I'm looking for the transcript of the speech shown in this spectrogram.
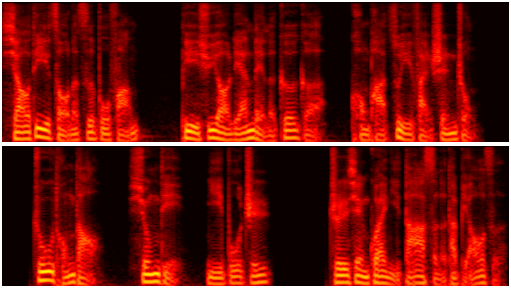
小弟走了自不妨，必须要连累了哥哥，恐怕罪犯深重。”朱仝道：“兄弟，你不知，知县怪你打死了他表子，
